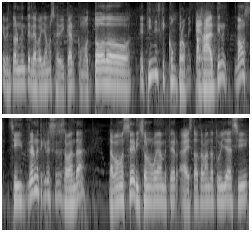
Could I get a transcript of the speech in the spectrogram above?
eventualmente le vayamos a dedicar como todo Te tienes que comprometer. Ajá, vamos, si realmente quieres hacer esa banda, la vamos a hacer y solo voy a meter a esta otra banda tuya si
